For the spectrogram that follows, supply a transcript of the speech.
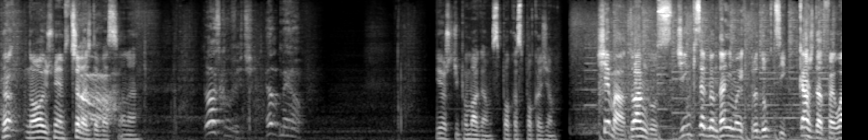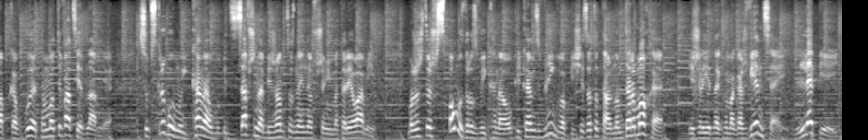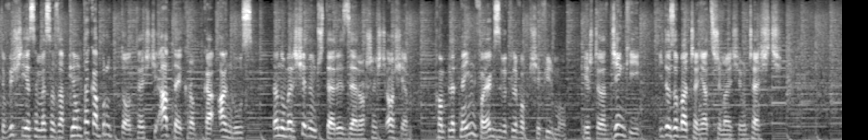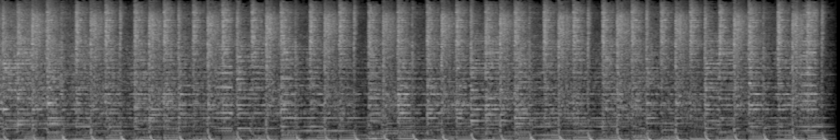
No, no, już miałem strzelać do was, ale... Help me up. Już ci pomagam, spoko, spoko ziom. Siema, to Angus. Dzięki za oglądanie moich produkcji. Każda twoja łapka w górę to motywacja dla mnie. Subskrybuj mój kanał, by być zawsze na bieżąco z najnowszymi materiałami. Możesz też wspomóc rozwój kanału klikając w link w opisie za totalną darmochę. Jeżeli jednak wymagasz więcej, lepiej, to wyślij SMS-a za piątaka brutto treści at.angus na numer 74068. Kompletne info jak zwykle w opisie filmu. Jeszcze raz dzięki i do zobaczenia, trzymaj się, cześć.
